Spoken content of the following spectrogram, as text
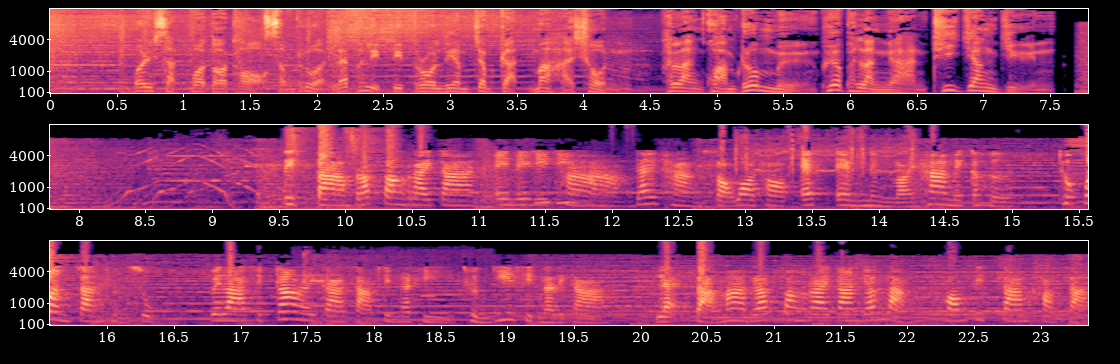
น บริษัทปตทสำรวจและผลิตปิโตรเลียมจำกัดมหาชน พลังความร่วมมือเพื่อพลังงานที่ยั่งยืน ติดตามรับฟังรายการ Energy Time ได้ทาง สวท FM 105 MHz ทุกวันจันทร์ถึงศุกร์ เวลา 19นาฬิกา30 นาทีถึง 20 นาฬิกา และสามารถรับฟังรายการย้อนหลัง พร้อมติดตามข่าวสาร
